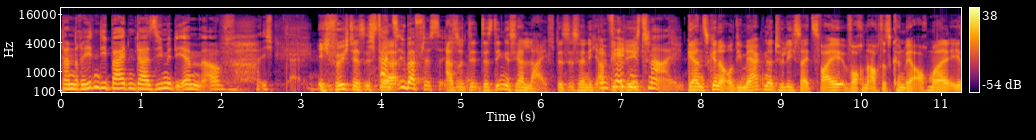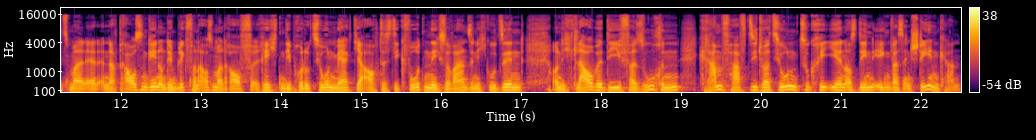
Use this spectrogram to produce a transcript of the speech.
dann reden die beiden da, sie mit ihrem, auf, ich, Ich fürchte, es ist fand's der- überflüssig. Also das Ding ist ja live, das ist ja nicht Dem abgedreht. fällt nichts mehr ein. Ganz genau. Und die merken natürlich seit zwei Wochen auch, das können wir ja auch mal jetzt mal äh, nach draußen gehen und den Blick von außen mal drauf richten. Die Produktion merkt ja auch, dass die Quoten nicht so wahnsinnig gut sind. Und ich glaube, die versuchen krampfhaft Situationen zu kreieren, aus denen irgendwas entstehen kann.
